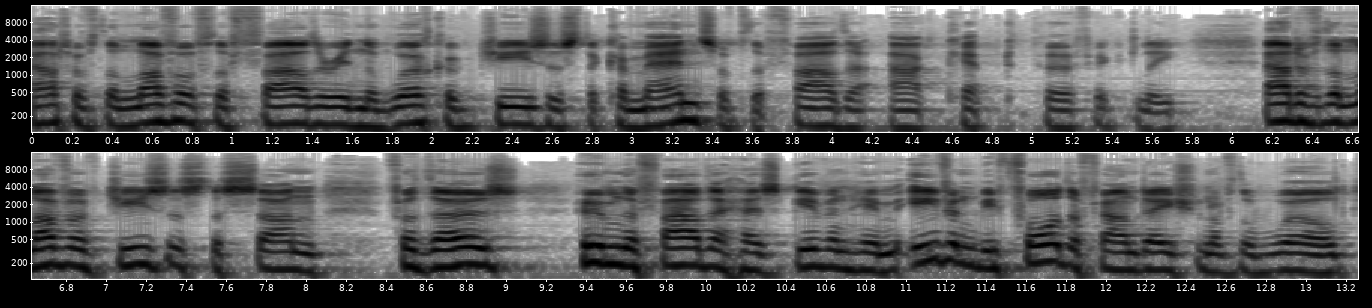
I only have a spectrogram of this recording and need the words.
Out of the love of the Father in the work of Jesus, the commands of the Father are kept perfectly. Out of the love of Jesus the Son for those whom the Father has given him, even before the foundation of the world,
